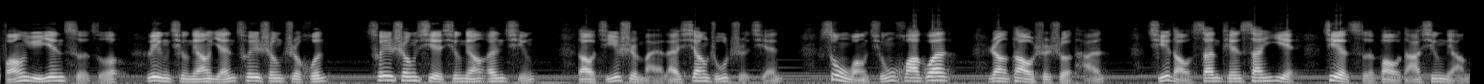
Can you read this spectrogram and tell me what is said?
防御因此责令庆娘言崔生之婚。崔生谢新娘恩情，到集市买来香烛纸钱，送往琼花观，让道士设坛，祈祷三天三夜，借此报答新娘。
